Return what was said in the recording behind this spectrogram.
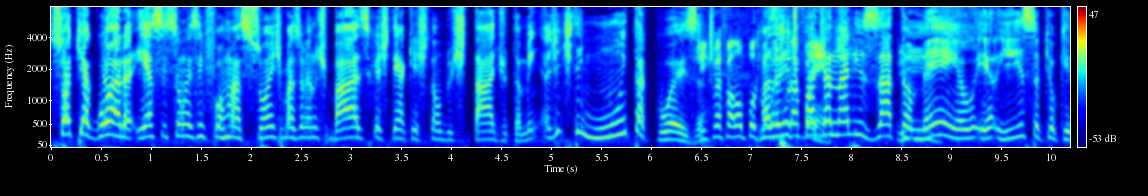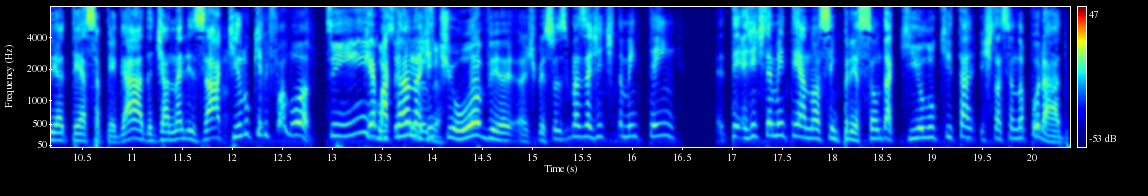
Só que agora, e essas são as informações mais ou menos básicas, tem a questão do estádio também. A gente tem muita coisa. A gente vai falar um pouquinho Mas a gente pode frente. analisar também, isso. Eu, eu, e isso que eu queria ter essa pegada, de analisar aquilo que ele falou. Sim, que é bacana a gente ouve as pessoas, mas a gente também tem a gente também tem a nossa impressão daquilo que tá, está sendo apurado.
